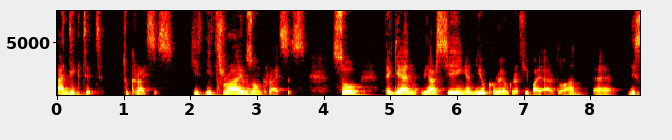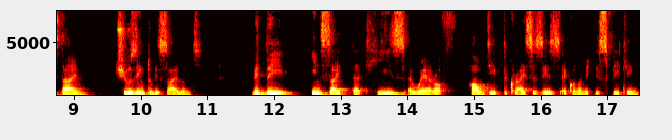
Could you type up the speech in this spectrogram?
addicted to crisis. He, he thrives on crisis. So again, we are seeing a new choreography by Erdogan, uh, this time choosing to be silent with the insight that he's aware of how deep the crisis is, economically speaking,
